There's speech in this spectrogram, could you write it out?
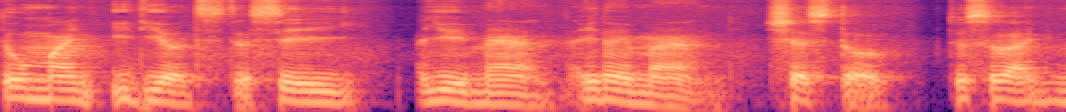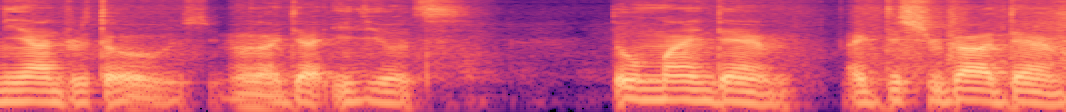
don't mind idiots that say are you a man? Are you not a man? Chest up. Just like Neanderthals, you know, like they're idiots. Don't mind them. Like disregard them.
